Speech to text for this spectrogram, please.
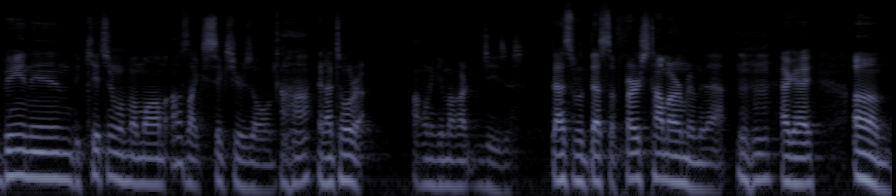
being in the kitchen with my mom. I was like six years old, uh-huh. and I told her I want to give my heart to Jesus. That's what. That's the first time I remember that. Mm-hmm. Okay. Um,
